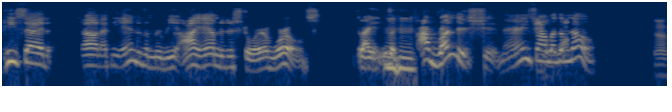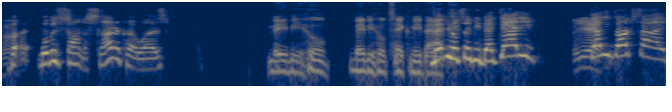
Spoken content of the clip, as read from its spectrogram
he said um, at the end of the movie, "I am the destroyer of worlds." Like, he's Mhm. like, I run this shit, man. He's trying to let them know. Uh-huh. But what we saw in the Snyder Cut was maybe he'll, maybe he'll take me back. maybe he'll take me back, Daddy. yeah. Daddy, Darkseid,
